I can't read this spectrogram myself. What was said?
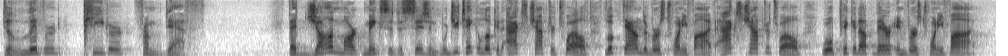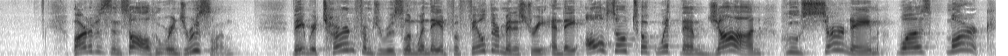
delivered Peter from death that John Mark makes a decision. Would you take a look at Acts chapter 12? Look down to verse 25. Acts chapter 12, we'll pick it up there in verse 25. Barnabas and Saul, who were in Jerusalem, they returned from Jerusalem when they had fulfilled their ministry, and they also took with them John, whose surname was Mark.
